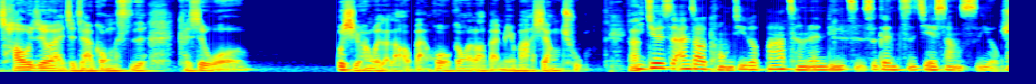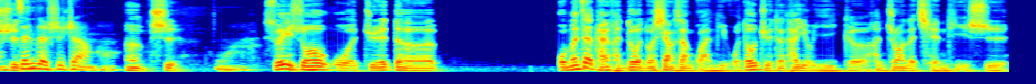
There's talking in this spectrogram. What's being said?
超热爱这家公司，可是我不喜欢我的老板，或我跟我老板没有办法相处。那的确是按照统计说，八成人离职是跟直接上司有关，真的是这样哈、嗯，是，哇，所以说，我觉得我们在谈很多很多向上管理，我都觉得它有一个很重要的前提是。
